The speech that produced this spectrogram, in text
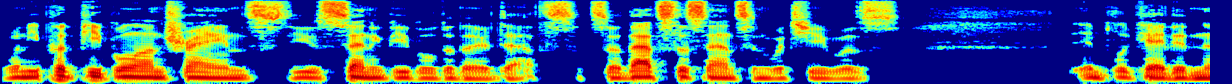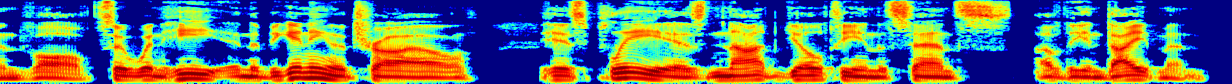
When he put people on trains, he was sending people to their deaths. So that's the sense in which he was implicated and involved. So when he, in the beginning of the trial, his plea is not guilty in the sense of the indictment.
